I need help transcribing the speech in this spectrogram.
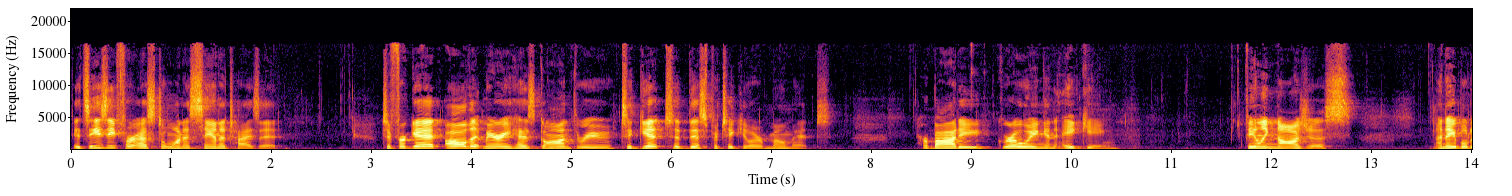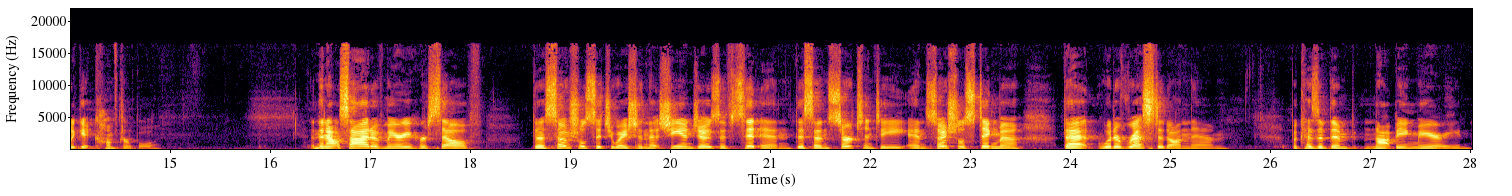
it's easy for us to want to sanitize it, to forget all that Mary has gone through to get to this particular moment. Her body growing and aching, feeling nauseous, unable to get comfortable. And then outside of Mary herself, the social situation that she and Joseph sit in, this uncertainty and social stigma that would have rested on them because of them not being married.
